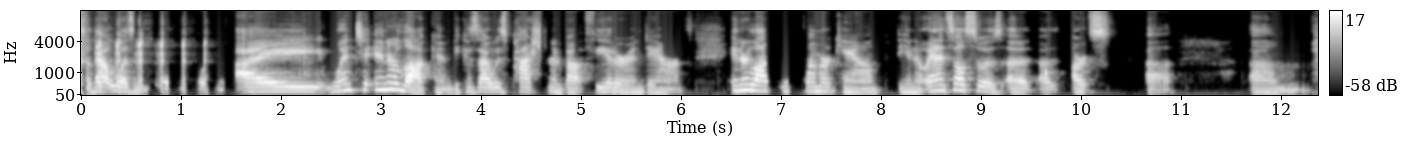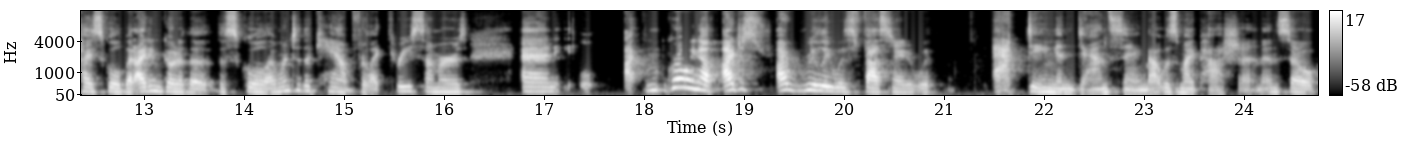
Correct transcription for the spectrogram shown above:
so that wasn't. I went to Interlochen because I was passionate about theater and dance. Interlochen summer camp, you know, and it's also a, a, a arts. Uh, um, high school, but I didn't go to the the school. I went to the camp for like three summers, and I, growing up, I just I really was fascinated with acting and dancing. That was my passion, and so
